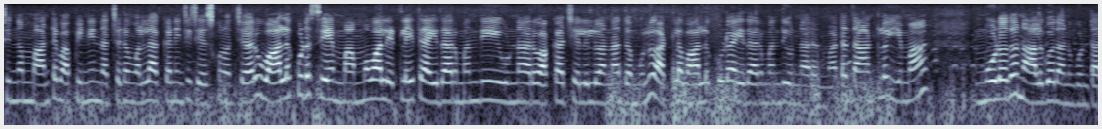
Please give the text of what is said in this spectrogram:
చిన్నమ్మ అంటే మా పిన్ని నచ్చడం వల్ల అక్కడి నుంచి చేసుకొని వచ్చారు. వాళ్ళకు కూడా సేమ్ మా అమ్మ వాళ్ళు ఎట్లయితే ఐదారు మంది ఉన్నారు అక్క చెల్లెలు అన్నదమ్ములు అట్లా వాళ్ళు కూడా ఐదారు మంది ఉన్నారనమాట దాంట్లో ఈమె మూడోదో నాలుగోదో అనుకుంటా.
